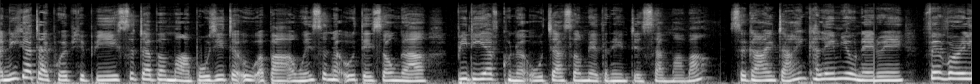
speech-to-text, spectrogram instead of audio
အနိကတိုက်ပွဲဖြစ်ပြီးစစ်တပ်ဘက်မှဗိုလ်ကြီးတအုပ်အပါအဝင်12ဦးသေဆုံးက PDF 9ဦးကြာဆုံးတဲ့သတင်းတင်ဆက်မှာပါ။ စကိုင်းတိုင်းခလေးမြို့နယ်တွင် February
